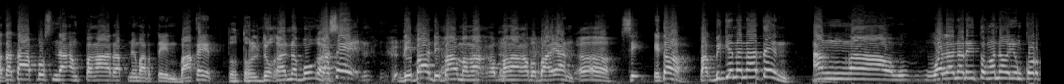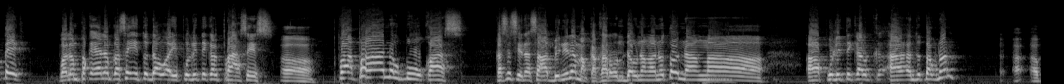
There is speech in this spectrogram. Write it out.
matatapos na ang pangarap ni Martin. Bakit? Tutuldo ka na bukas. Kasi, 'di ba, 'di ba mga mga kababayan? Oo. Si ito, pagbigyan na natin ang ah, wala na rito ano yung korte. Walang pakialam kasi ito daw ay political process. Oo. Pa- paano bukas? Kasi sinasabi nila magkakaroon daw ng ano to ng ah, ah, political ah, ano tawag nun? Uh, uh,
